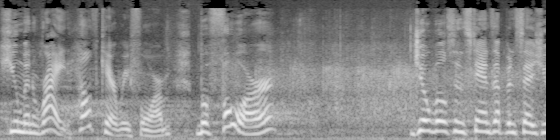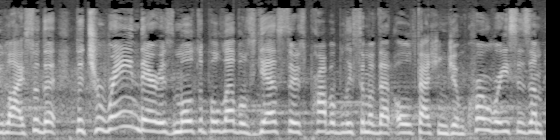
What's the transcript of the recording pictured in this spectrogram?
human right, healthcare reform, before Joe Wilson stands up and says you lie. So the, the terrain there is multiple levels. Yes, there's probably some of that old fashioned Jim Crow racism,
